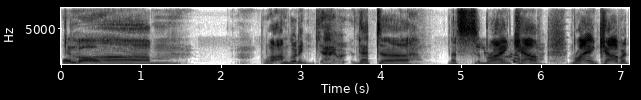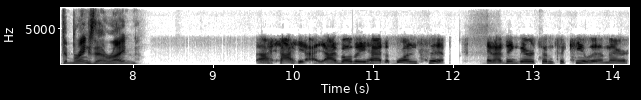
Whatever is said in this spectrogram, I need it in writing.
involved? Um, well, I'm going to that. Uh, that's Brian Cal Brian Calvert that brings that, right? I, I, I've only had one sip, and I think there's some tequila in there.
